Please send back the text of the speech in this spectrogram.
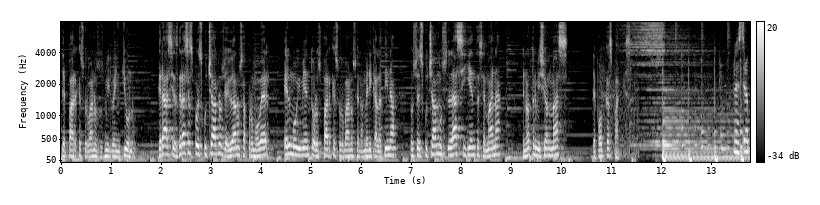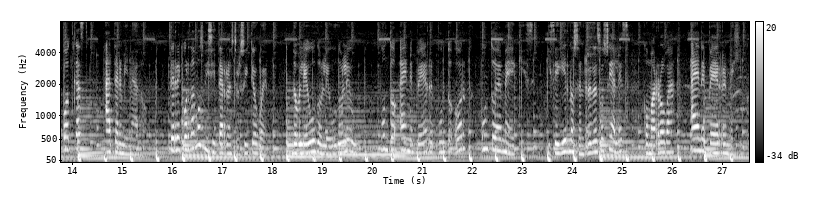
de Parques Urbanos 2021. Gracias, gracias por escucharnos y ayudarnos a promover el movimiento de los parques urbanos en América Latina. Nos escuchamos la siguiente semana en otra emisión más de Podcast Parques. Nuestro podcast ha terminado. Te recordamos visitar nuestro sitio web www.anpr.org.mx y seguirnos en redes sociales como arroba ANPR México.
